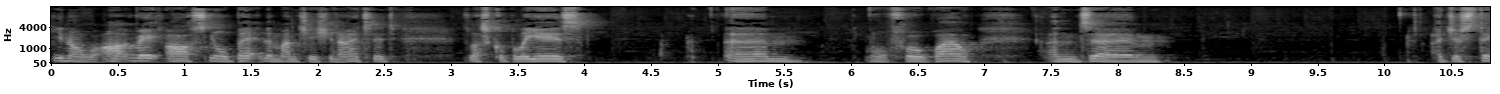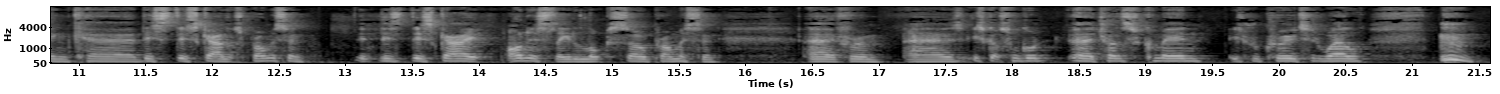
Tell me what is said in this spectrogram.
you know, I rate Arsenal better than Manchester United for the last couple of years. Um, well, for a while. And um, I just think uh, this, this guy looks promising. This, this guy honestly looks so promising uh, for him. Uh, he's got some good uh, transfers come in. He's recruited well.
